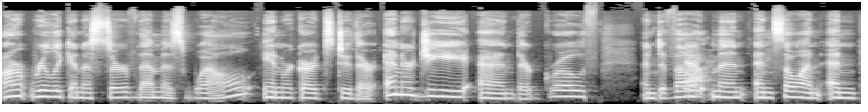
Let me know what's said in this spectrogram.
aren't really going to serve them as well in regards to their energy and their growth and development yeah. and so on. And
